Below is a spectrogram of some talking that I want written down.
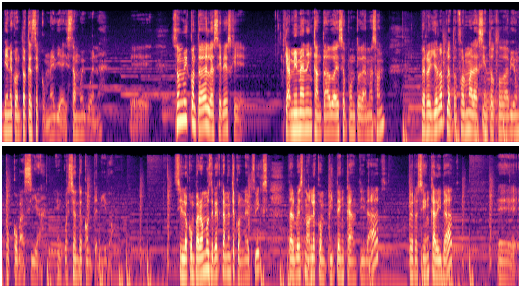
viene con toques de comedia y está muy buena. Eh, son muy contadas las series que, que a mí me han encantado a ese punto de Amazon, pero yo la plataforma la siento todavía un poco vacía en cuestión de contenido. si lo comparamos directamente con Netflix, tal vez no le compite en cantidad, pero sí en calidad. Eh,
